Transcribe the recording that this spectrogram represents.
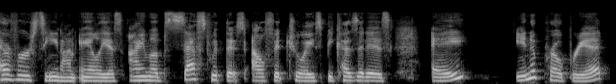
ever seen on Alias? I'm obsessed with this outfit choice because it is A, inappropriate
